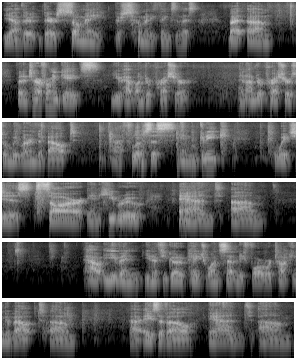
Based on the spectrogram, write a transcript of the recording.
yeah, there there's so many there's so many things in this, but um, but in terraforming gates you have under pressure, and under pressure is when we learned about uh, thlipsis in Greek, which is tsar in Hebrew, and um, how even you know if you go to page 174 we're talking about um, uh, and um,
